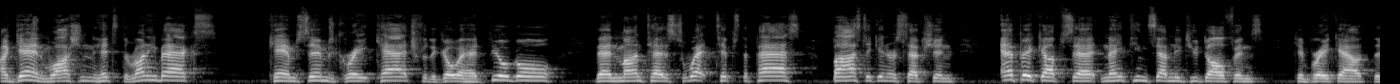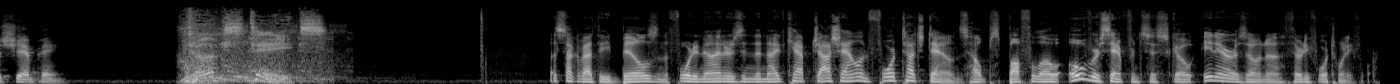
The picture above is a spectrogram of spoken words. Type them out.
Again, Washington hits the running backs. Cam Sims, great catch for the go ahead field goal. Then Montez Sweat tips the pass. Bostic interception. Epic upset. 1972 Dolphins can break out the champagne. Tux takes. Let's talk about the Bills and the 49ers in the nightcap. Josh Allen, four touchdowns, helps Buffalo over San Francisco in Arizona, 34 24.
